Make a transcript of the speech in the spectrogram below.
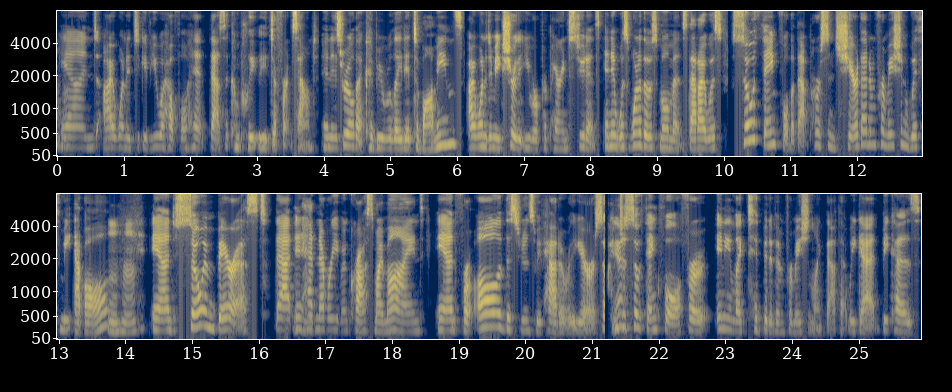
Uh-huh. And I wanted to give you a helpful hint. That's a completely different sound. In Israel, that could be related to bombings. I wanted to make sure that you were preparing students. And it was one of those moments that I was so thankful that that person shared that information with me at all mm-hmm. and so embarrassed that mm-hmm. it had never even crossed my mind. And for all of the students we've had over the years. So I'm just so thankful for any like tidbit of information like that that we get because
